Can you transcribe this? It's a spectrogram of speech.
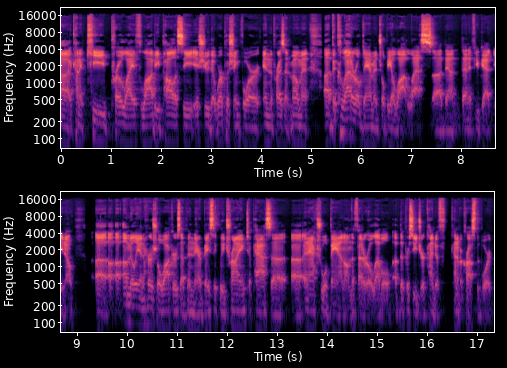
uh, kind of key pro life lobby policy issue that we're pushing for in the present moment, uh, the collateral damage will be a lot less uh, than than if you get you know a, million Herschel Walkers up in there, basically trying to pass a, a, an actual ban on the federal level of the procedure, kind of kind of across the board.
